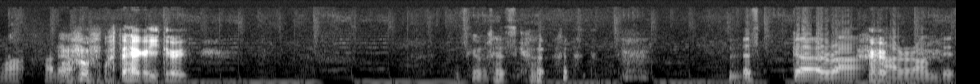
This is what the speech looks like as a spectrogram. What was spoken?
What? How do I? what the heck are you doing? Let's go, let's go. let's go around, around this.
